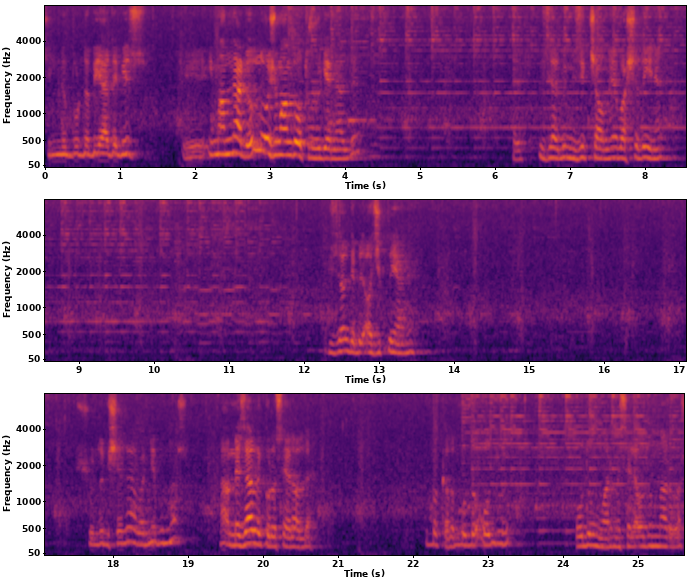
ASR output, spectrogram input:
Şimdi burada bir yerde bir e, imam nerede olur? Lojmanda oturur genelde. Evet, güzel bir müzik çalmaya başladı yine. Güzel de bir acıklı yani. Şurada bir şeyler var. Ne bunlar? Ha mezarlık burası herhalde. Bakalım. Burada odun odun var mesela. Odunlar var.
